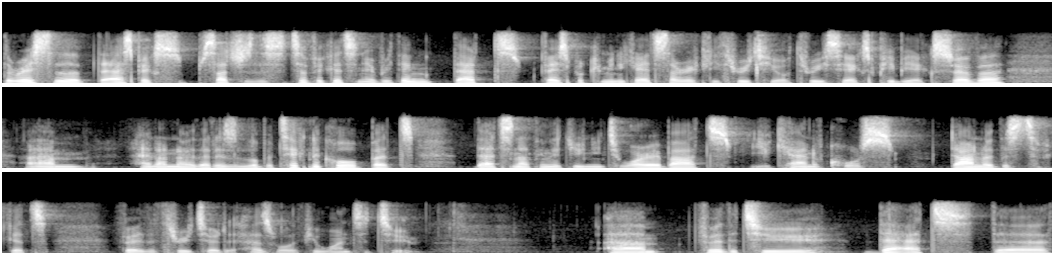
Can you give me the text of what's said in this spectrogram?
the rest of the, the, aspects, such as the certificates and everything, that Facebook communicates directly through to your 3CX PBX server. Um, and I know that is a little bit technical, but that's nothing that you need to worry about. You can, of course, download the certificates further through to it as well if you wanted to. Um, further to that, the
